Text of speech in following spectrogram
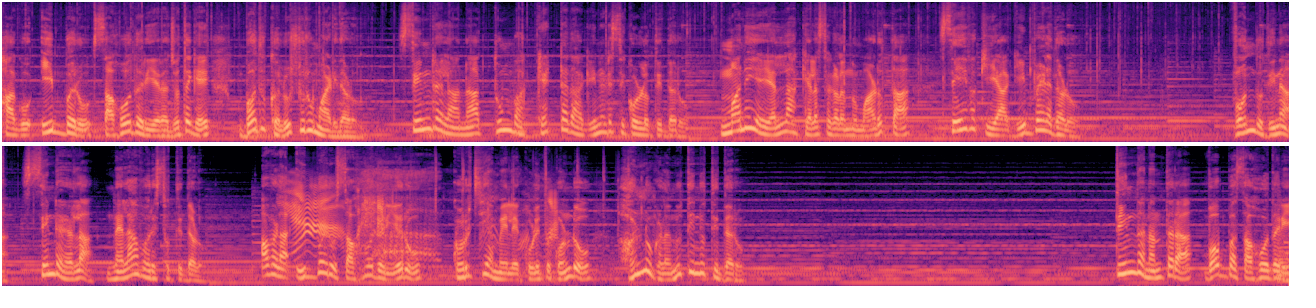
ಹಾಗೂ ಇಬ್ಬರು ಸಹೋದರಿಯರ ಜೊತೆಗೆ ಬದುಕಲು ಶುರು ಮಾಡಿದಳು. ಸಿಂಡ್ರಲಾನ ತುಂಬಾ ಕೆಟ್ಟದಾಗಿ ನಡೆಸಿಕೊಳ್ಳುತ್ತಿದ್ದರು. ಮನೆಯ ಎಲ್ಲಾ ಕೆಲಸಗಳನ್ನು ಮಾಡುತ್ತಾ ಸೇವಕಿಯಾಗಿ ಬೆಳೆದಳು. ಒಂದು ದಿನ ಸಿಂಡರೆಲ್ಲ ನೆಲ ಒರೆಸುತ್ತಿದ್ದಳು. ಅವಳ ಇಬ್ಬರು ಸಹೋದರಿಯರು ಕುರ್ಚಿಯ ಮೇಲೆ ಕುಳಿತುಕೊಂಡು ಹಣ್ಣುಗಳನ್ನು ತಿನ್ನುತ್ತಿದ್ದರು. ತಿಂದ ನಂತರ ಒಬ್ಬ ಸಹೋದರಿ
